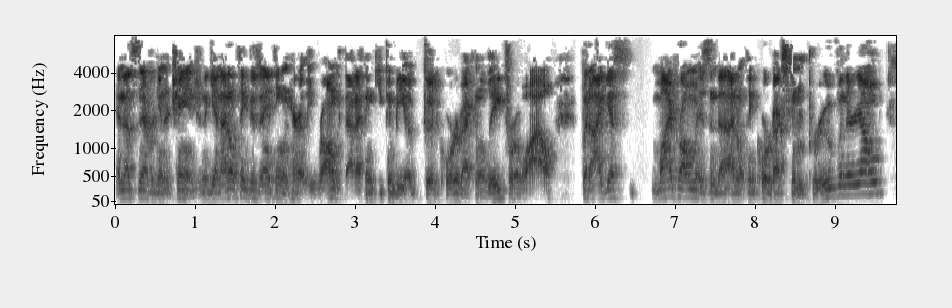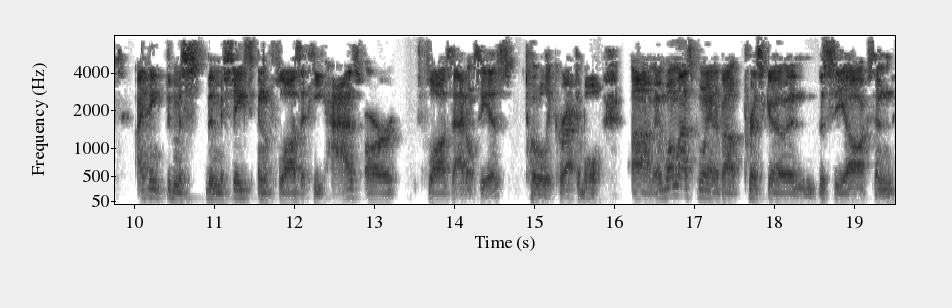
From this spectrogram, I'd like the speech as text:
And that's never going to change. And again, I don't think there's anything inherently wrong with that. I think you can be a good quarterback in the league for a while. But I guess my problem isn't that I don't think quarterbacks can improve when they're young. I think the mis- the mistakes and the flaws that he has are flaws that I don't see as totally correctable. Um, and one last point about Prisco and the Seahawks, and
